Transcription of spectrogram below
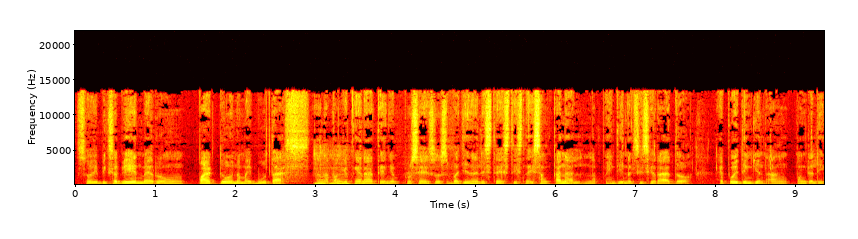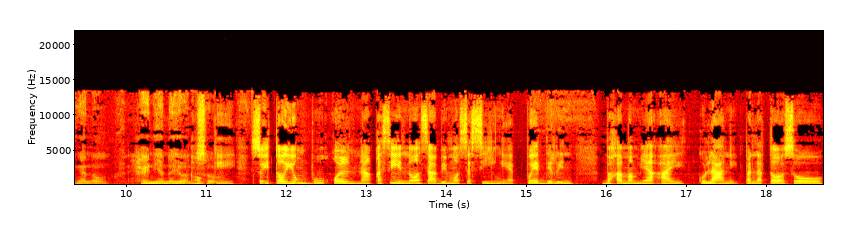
So, ibig sabihin, mayroong part doon na may butas. Na nabanggit nga natin yung processus vaginalis testis na isang kanal na hindi nagsisirado, ay pwedeng yun ang panggalingan ng hernia na yon. So, Okay. So, ito, yung bukol na, kasi no, sabi mo sa singit, pwede rin, baka mamaya ay kulani pala to. So,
